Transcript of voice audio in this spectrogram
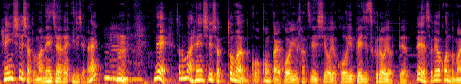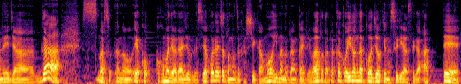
編集者とマネージャーがいるじゃない？うんでそのまあ編集者と、まあ、こう今回はこういう撮影しようよこういうページ作ろうよってやってそれを今度マネージャーが、すまあ、そあのいやこここまでは大丈夫ですよ。これはちょっと難しいかも。今の段階ではとかとかこういろんなこう条件のすり合わせがあって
